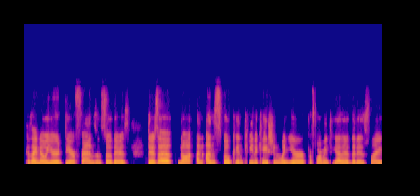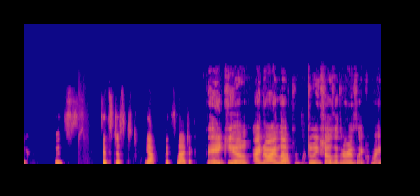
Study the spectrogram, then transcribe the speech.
Because I know you're dear friends. And so there's there's a not an unspoken communication when you're performing together that is like it's it's just yeah it's magic. Thank you. I know i love yeah. doing shows with her is like my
